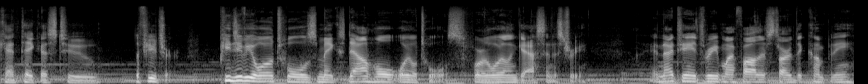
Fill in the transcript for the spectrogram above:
can take us to the future. PGV Oil Tools makes downhole oil tools for the oil and gas industry. In 1983, my father started the company.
